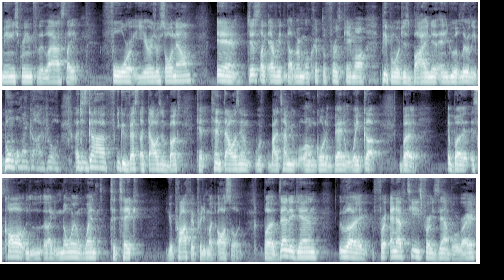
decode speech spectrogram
mainstream for the last like four years or so now. And just like everything else, remember when crypto first came out, people were just buying it, and you would literally, boom, oh my god, bro, I just got. You could invest a thousand bucks, get ten thousand by the time you um, go to bed and wake up. But but it's called like knowing when to take your profit pretty much also. But then again like for nfts for example right?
